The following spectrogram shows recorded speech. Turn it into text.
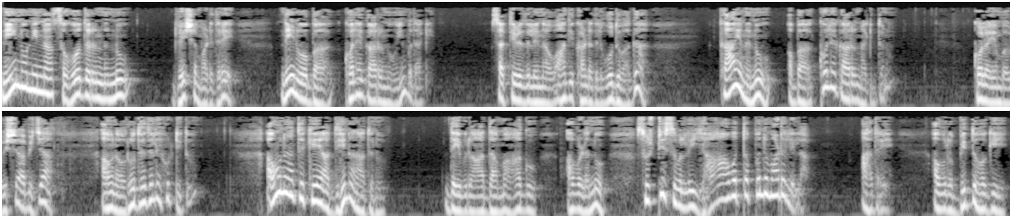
ನೀನು ನಿನ್ನ ಸಹೋದರನನ್ನು ದ್ವೇಷ ಮಾಡಿದರೆ, ನೀನು ಒಬ್ಬ ಕೊಲೆಗಾರನು ಎಂಬುದಾಗಿ. ಸತ್ಯವೇದಲ್ಲಿ ನಾವು ಆದಿಕಾಂಡದಲ್ಲಿ ಓದುವಾಗ, ಕಾಯನನು ಒಬ್ಬ ಕೊಲೆಗಾರನಾಗಿದ್ದನು. ಕೊಲೆ ಎಂಬ ವಿಷಾಬೀಜ ಅವನ ಹೃದಯದಲ್ಲಿ ಹುಟ್ಟಿತು. ಅವನು ಅದಕ್ಕೆ ಅಧೀನನಾದನು. ದೇವರು ಆದಾಮ ಹಾಗೂ ಅವಳನ್ನು ಸೃಷ್ಟಿಸುವಲ್ಲಿ ಯಾವ ತಪ್ಪನ್ನು ಮಾಡಲಿಲ್ಲ. ಆದರೆ ಅವರು ಬಿದ್ದು ಹೋಗಿ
